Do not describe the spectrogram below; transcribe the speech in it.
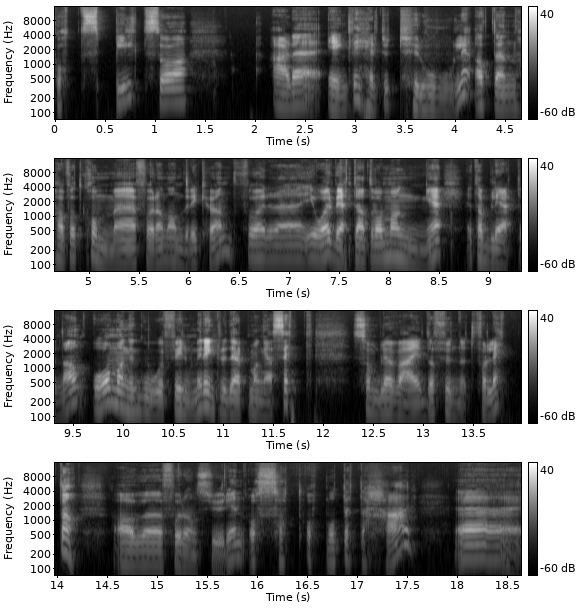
godt spilt, så er det egentlig helt utrolig at den har fått komme foran andre i køen. For uh, i år vet jeg at det var mange etablerte navn, og mange gode filmer, inkludert mange jeg har sett, som ble veid og funnet for lett da, av eh, forhåndsjuryen, og satt opp mot dette her. Eh,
